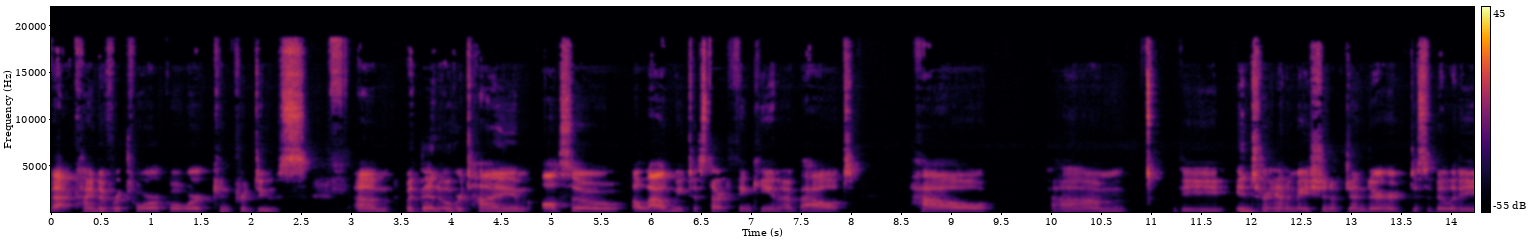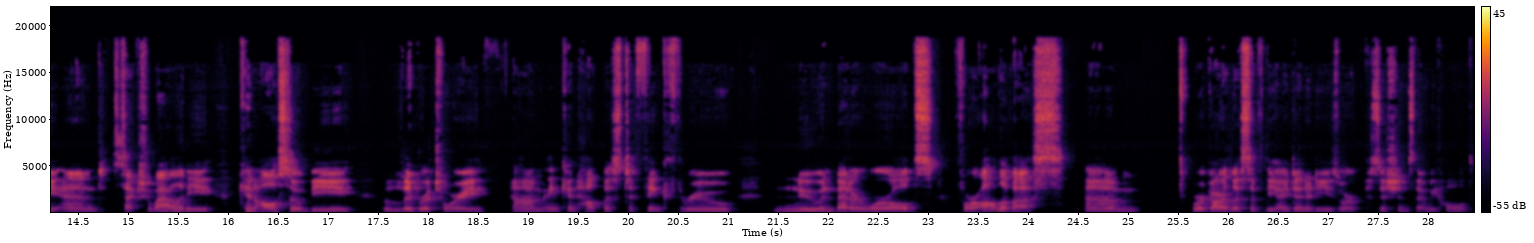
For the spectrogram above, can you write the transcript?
that kind of rhetorical work can produce um, but then over time, also allowed me to start thinking about how um, the interanimation of gender, disability, and sexuality can also be liberatory um, and can help us to think through new and better worlds for all of us. Um, regardless of the identities or positions that we hold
